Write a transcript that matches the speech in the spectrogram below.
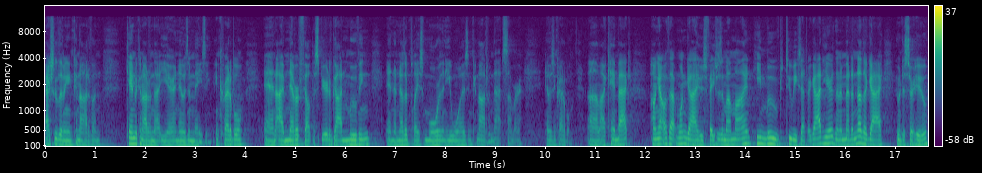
actually living in Caernarfon. Came to Caernarfon that year, and it was amazing, incredible. And I've never felt the Spirit of God moving in another place more than He was in Caernarfon that summer. It was incredible. Um, I came back, hung out with that one guy whose face was in my mind. He moved two weeks after I got here. Then I met another guy who went to Sir Hugh,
